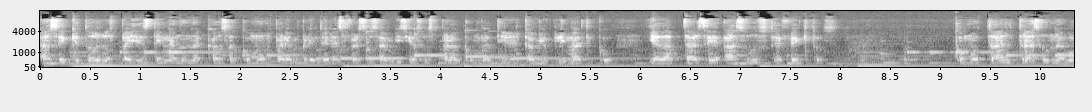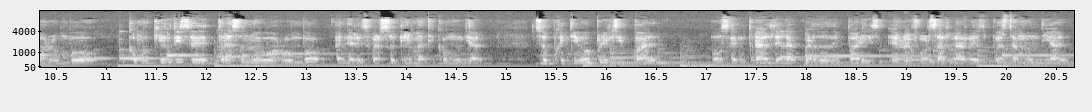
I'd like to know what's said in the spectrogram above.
hace que todos los países tengan una causa común para emprender esfuerzos ambiciosos para combatir el cambio climático y adaptarse a sus efectos. Como tal, traza un nuevo rumbo, como quien dice, traza un nuevo rumbo en el esfuerzo climático mundial. Su objetivo principal o central del Acuerdo de París es reforzar la respuesta mundial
